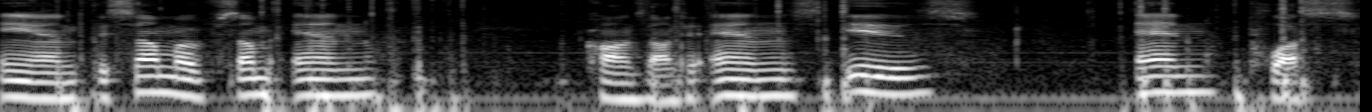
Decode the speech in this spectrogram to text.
And the sum of some n cons down to n's is n plus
